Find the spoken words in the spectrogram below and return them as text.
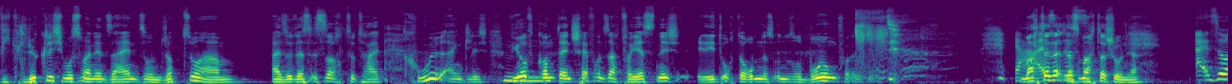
Wie glücklich muss man denn sein, so einen Job zu haben? Also das ist doch total cool eigentlich. Wie Mhm. oft kommt dein Chef und sagt, vergesst nicht, es geht auch darum, dass unsere Wohnung voll ist. Ja, macht er also das? Das macht er schon, ja. Also,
